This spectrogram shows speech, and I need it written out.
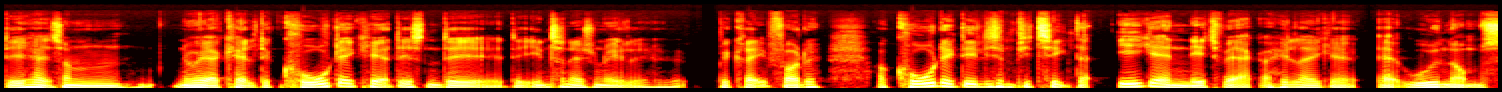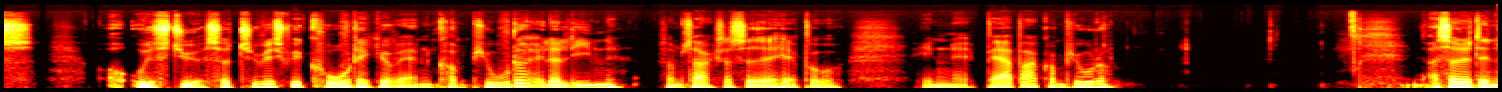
det her, som nu har jeg kaldt det codec her, det er sådan det, det internationale begreb for det. Og codec, det er ligesom de ting, der ikke er netværk og heller ikke er, er udenoms og udstyr. Så typisk vil codec jo være en computer eller lignende. Som sagt, så sidder jeg her på en øh, bærbar computer. Og så er det den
